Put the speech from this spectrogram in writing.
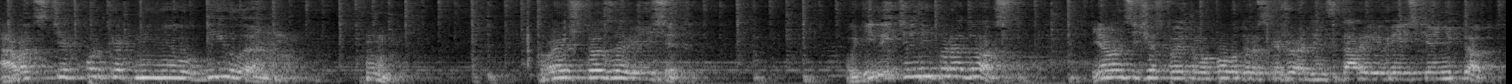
«А вот с тех пор, как меня убило, хм, кое-что зависит. Удивительный парадокс. Я вам сейчас по этому поводу расскажу один старый еврейский анекдот».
